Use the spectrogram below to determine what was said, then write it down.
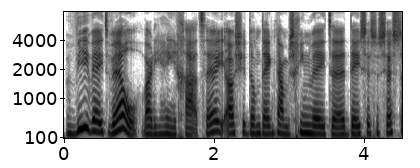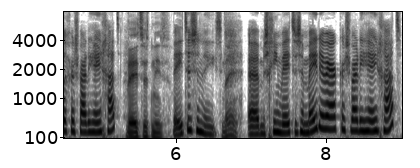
Wie weet wel waar die heen gaat? Hè? Als je dan denkt, nou misschien weten D66'ers waar die heen gaat. Weten het niet. Weten ze niet. Nee. Uh, misschien weten zijn medewerkers waar die heen gaat.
